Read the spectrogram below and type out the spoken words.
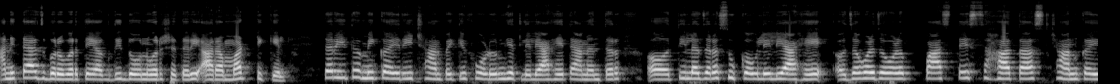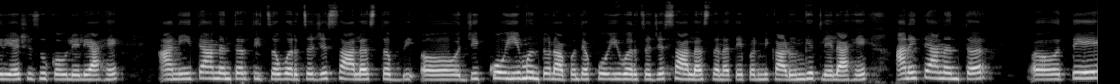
आणि त्याचबरोबर ते अगदी दोन वर्ष तरी आरामात टिकेल. तर इथं मी कैरी छानपैकी फोडून घेतलेली आहे. त्यानंतर तिला जरा सुकवलेली आहे. जवळजवळ पाच ते सहा तास छान कैरी अशी सुकवलेली आहे. आणि त्यानंतर तिचं वरचं जे साल असतं बी जी कोई म्हणतो ना आपण त्या कोईवरचं जे साल असतं ना ते पण मी काढून घेतलेलं आहे. आणि त्यानंतर ते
